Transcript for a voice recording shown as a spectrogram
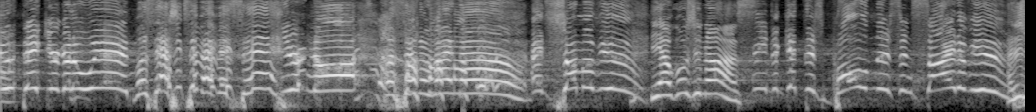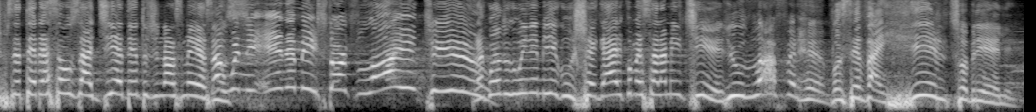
You think you're to win. Você acha que você vai vencer? You're not. Você não vai não. And some of you E alguns de nós, need to get this boldness inside of you. a gente precisa ter essa ousadia dentro de nós That mesmos. when the enemy starts lying to you, quando o inimigo chegar e começar a mentir, you laugh at him. você vai rir sobre ele.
